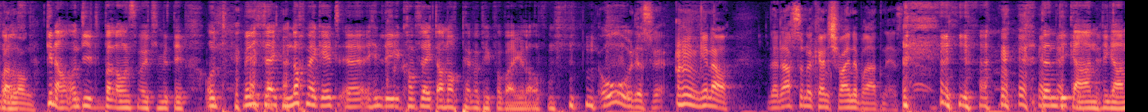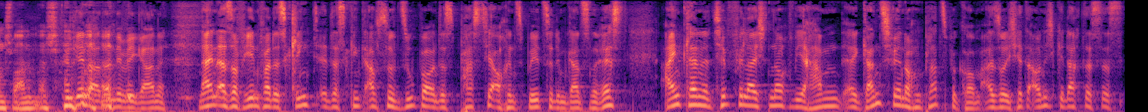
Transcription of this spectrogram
Ballon. Genau, und die Ballons möchte ich mitnehmen. Und wenn ich vielleicht noch mehr Geld äh, hinlege, kommt vielleicht auch noch Peppa Pig vorbeigelaufen. oh, das wäre, genau. Da darfst du nur keinen Schweinebraten essen. ja, dann vegan, vegan Schweine, Schweinebraten. Genau, dann die vegane. Nein, also auf jeden Fall, das klingt, das klingt absolut super und das passt ja auch ins Bild zu dem ganzen Rest. Ein kleiner Tipp vielleicht noch, wir haben äh, ganz schwer noch einen Platz bekommen. Also ich hätte auch nicht gedacht, dass das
